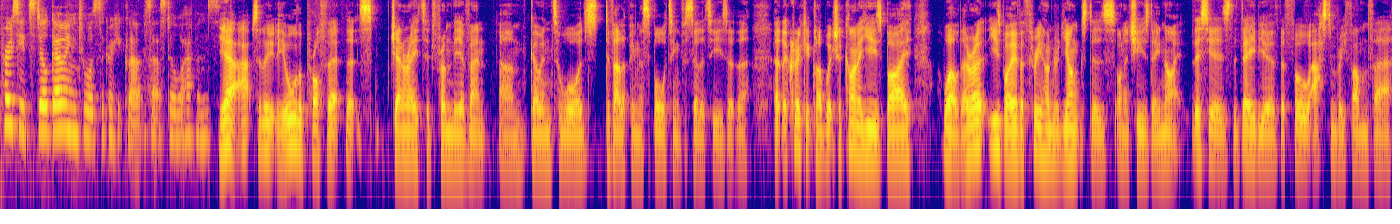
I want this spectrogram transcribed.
proceeds still going towards the cricket club? Is that still what happens? Yeah, absolutely. All the profit that's generated from the event um, going towards developing the sporting facilities at the at the cricket club, which are kind of used by well, they're uh, used by over 300 youngsters on a Tuesday night. This year's the debut of the full Astonbury Fun Fair.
